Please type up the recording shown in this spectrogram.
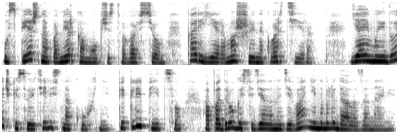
Успешная по меркам общества во всем. Карьера, машина, квартира. Я и мои дочки суетились на кухне, пекли пиццу, а подруга сидела на диване и наблюдала за нами.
